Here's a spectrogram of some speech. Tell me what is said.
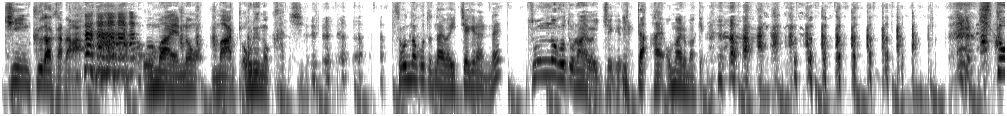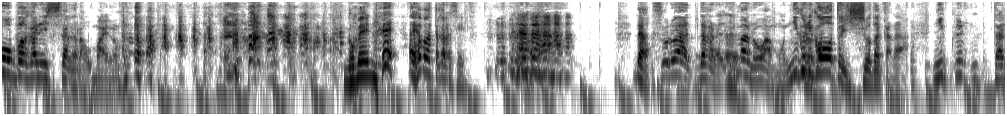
禁句だから、お前の負け、俺の勝ち。そんなことないは言っちゃいけないのね。そんなことないは言っちゃいけない。言った。はい、お前の負け。人を馬鹿にしたから、お前の負け。ごめんね。謝ったからセーフ。だから、それは、だから今のはもうニコニコと一緒だから、ニコ、た、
